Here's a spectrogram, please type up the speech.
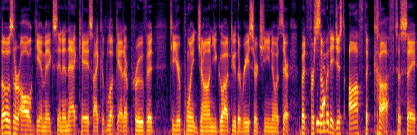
those are all gimmicks. And in that case, I could look at it, prove it. To your point, John, you go out do the research and you know it's there. But for somebody just off the cuff to say,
